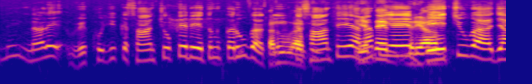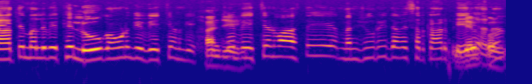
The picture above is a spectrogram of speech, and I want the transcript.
ਨਹੀਂ ਨਾਲੇ ਵੇਖੋ ਜੀ ਕਿਸਾਨ ਚੁੱਕ ਰੇਤ ਨੂੰ ਕਰੂਗਾ ਕੀ ਕਰੂਗਾ ਕੀ? ਕਿਸਾਨ ਤੇ ਇਹ ਹੈ ਇਹ ਨਾ ਤੇ ਇਹ ਦਰਿਆ- ਵੇਚੂਗਾ ਜਾਂ ਤੇ ਮਤਲਬ ਇੱਥੇ ਲੋਕ ਆਉਣਗੇ ਵੇਚਣਗੇ ਹਾਂਜੀ। ਤੇ ਵੇਚਣ ਵਾਸਤੇ ਮਨਜ਼ੂਰੀ ਦੇਵੇ ਸਰਕਾਰ ਫੇਰ ਹੈ ਨਾ ਬਿਲਕੁਲ।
